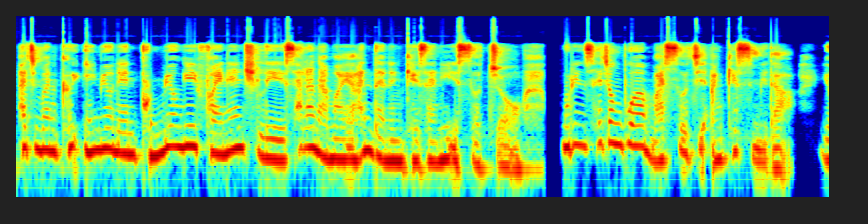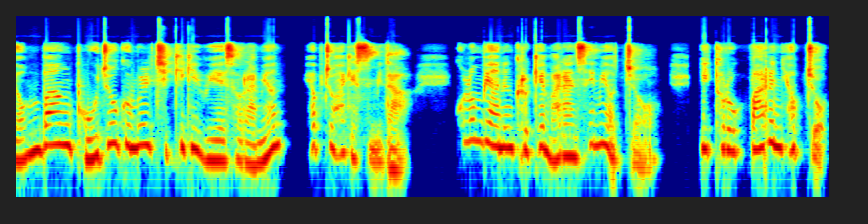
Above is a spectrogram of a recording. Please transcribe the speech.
하지만 그 이면엔 분명히 financially 살아남아야 한다는 계산이 있었죠. 우린 새 정부와 맞서지 않겠습니다. 연방 보조금을 지키기 위해서라면 협조하겠습니다. 콜롬비아는 그렇게 말한 셈이었죠. 이토록 빠른 협조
